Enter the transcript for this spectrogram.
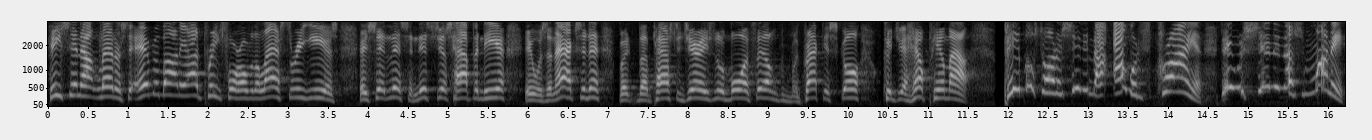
he sent out letters to everybody I'd preached for over the last three years. He said, listen, this just happened here. It was an accident, but, but Pastor Jerry's little boy fell, cracked his skull. Could you help him out? People started sending, I, I was crying. They were sending us money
